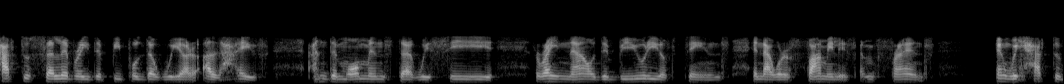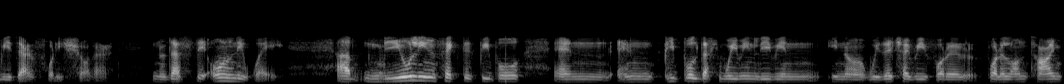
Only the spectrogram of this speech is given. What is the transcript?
have to celebrate the people that we are alive and the moments that we see right now, the beauty of things and our families and friends, and we have to be there for each other. You know, that's the only way. Uh, newly infected people and and people that we've been living, you know, with HIV for a for a long time.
